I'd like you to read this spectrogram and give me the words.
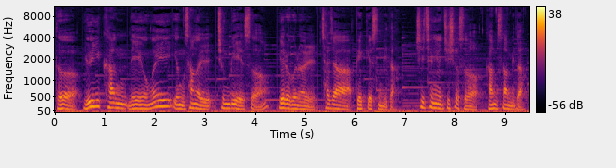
더 유익한 내용의 영상을 준비해서 여러분을 찾아뵙겠습니다. 시청해 주셔서 감사합니다.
